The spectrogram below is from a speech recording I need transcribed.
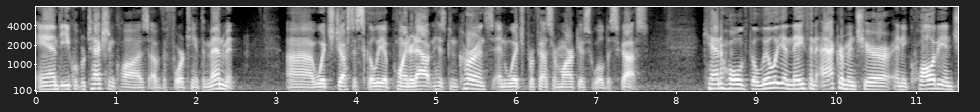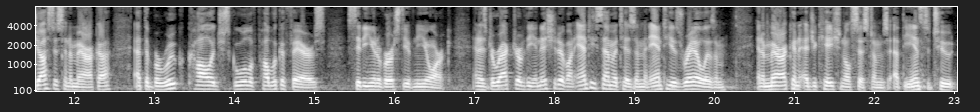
and the Equal Protection Clause of the 14th Amendment uh, which Justice Scalia pointed out in his concurrence and which Professor Marcus will discuss. Ken holds the Lillie and Nathan Ackerman Chair in Equality and Justice in America at the Baruch College School of Public Affairs, City University of New York, and is director of the Initiative on Anti Semitism and Anti Israelism in American Educational Systems at the Institute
